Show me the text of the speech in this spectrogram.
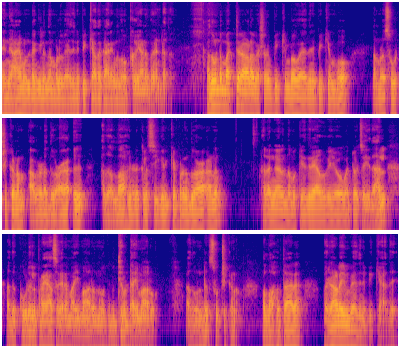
ന്യായമുണ്ടെങ്കിലും നമ്മൾ വേദനിപ്പിക്കാത്ത കാര്യങ്ങൾ നോക്കുകയാണ് വേണ്ടത്. അതുകൊണ്ട് മറ്റൊരാളെ വിഷമിപ്പിക്കുമ്പോൾ വേദനിപ്പിക്കുമ്പോൾ നമ്മൾ സൂക്ഷിക്കണം. അവരുടെ ദ്വാ അത് അള്ളാഹുവിന്റെ അടുക്കൽ സ്വീകരിക്കപ്പെടുന്ന ദുആ ആണ്. അതെങ്ങാനും നമുക്കെതിരാവുകയോ മറ്റോ ചെയ്താൽ അത് കൂടുതൽ പ്രയാസകരമായി മാറും നമുക്ക് ബുദ്ധിമുട്ടായി മാറും. അതുകൊണ്ട് സൂക്ഷിക്കണം. അള്ളാഹു താര ഒരാളെയും വേദനിപ്പിക്കാതെ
